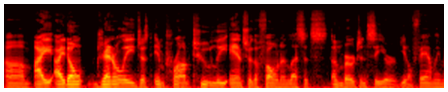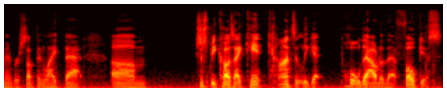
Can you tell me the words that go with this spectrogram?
Um, I, I don't generally just impromptuly answer the phone unless it's emergency or you know family member something like that. Um, just because I can't constantly get pulled out of that focus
